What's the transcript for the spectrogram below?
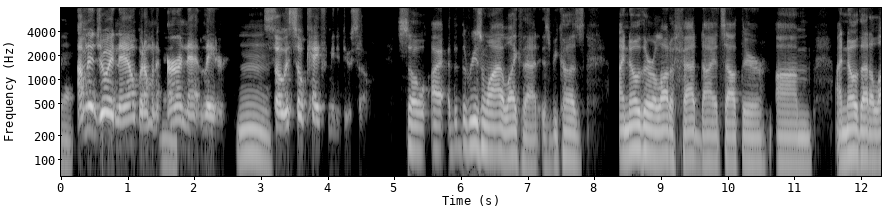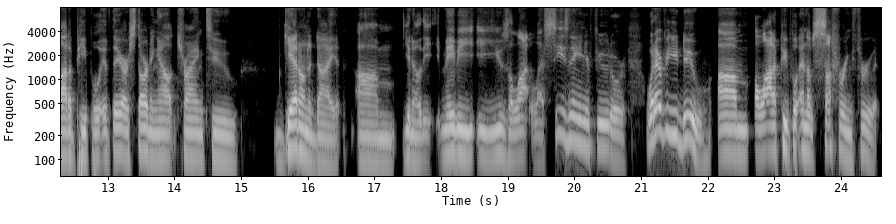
like I'm gonna enjoy it now, but I'm gonna yeah. earn that later. Mm. So it's okay for me to do so. So I the reason why I like that is because I know there are a lot of fad diets out there. Um, I know that a lot of people, if they are starting out trying to get on a diet, um, you know, the, maybe you use a lot less seasoning in your food or whatever you do, um, a lot of people end up suffering through it.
